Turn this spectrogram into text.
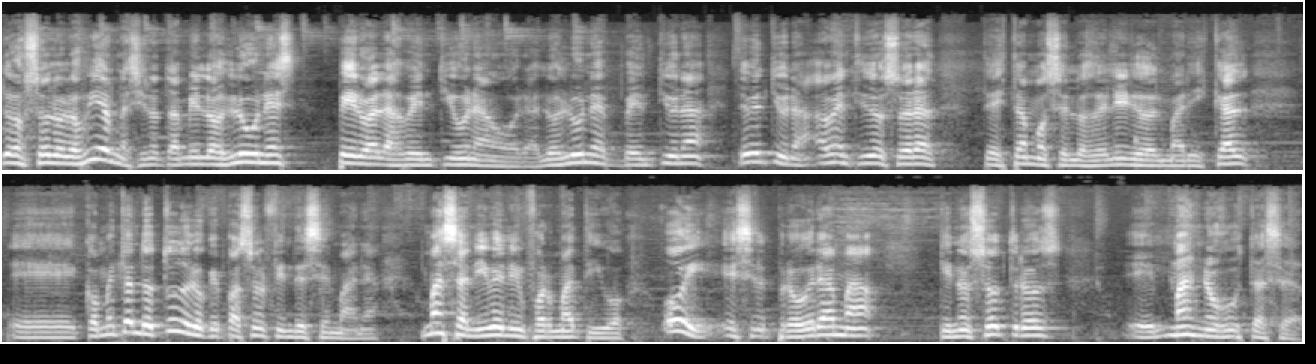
no solo los viernes, sino también los lunes, pero a las 21 horas. Los lunes 21, de 21 a 22 horas estamos en los delirios del mariscal eh, comentando todo lo que pasó el fin de semana, más a nivel informativo. Hoy es el programa que nosotros eh, más nos gusta hacer,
